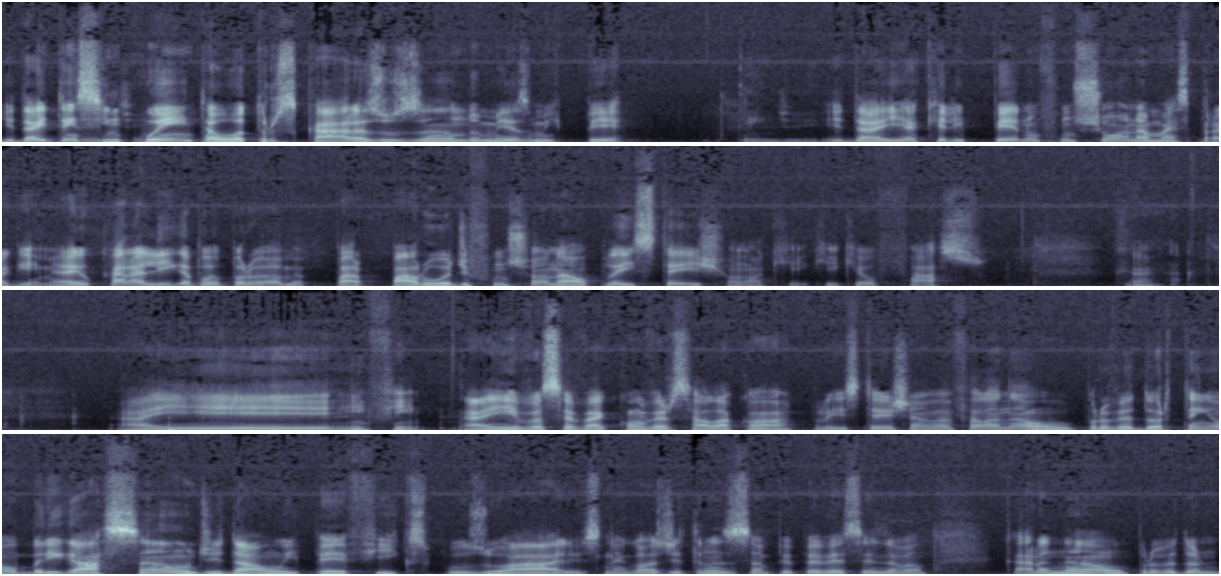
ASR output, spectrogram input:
E daí tem Entendi. 50 outros caras usando o mesmo IP. Entendi. E daí aquele P não funciona mais para game. Aí o cara liga para o problema, parou de funcionar o PlayStation aqui. O que, que eu faço? Né? Aí, enfim, aí você vai conversar lá com a PlayStation e vai falar: não, o provedor tem a obrigação de dar um IP fixo para o usuário. Esse negócio de transição para IPv6, cara, não, o provedor,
